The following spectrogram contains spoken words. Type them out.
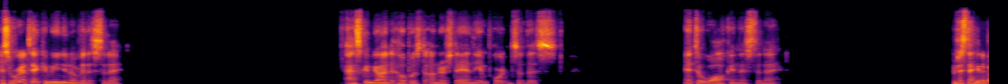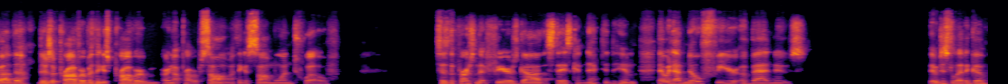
And so we're going to take communion over this today. Asking God to help us to understand the importance of this and to walk in this today. I'm just thinking about the there's a proverb, I think it's proverb or not proverb, Psalm. I think it's Psalm 112. It says the person that fears God, that stays connected to him, they would have no fear of bad news. They would just let it go.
